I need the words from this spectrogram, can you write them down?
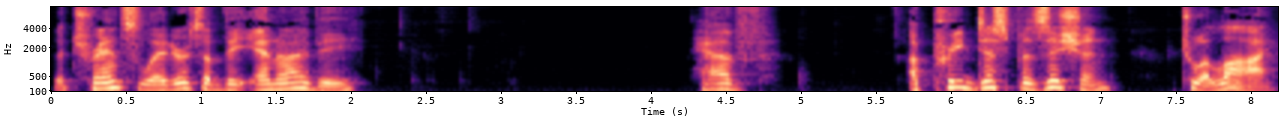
The translators of the NIV have a predisposition to a lie.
